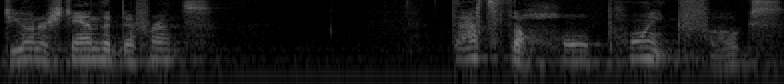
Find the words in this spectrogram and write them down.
Do you understand the difference? That's the whole point, folks.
